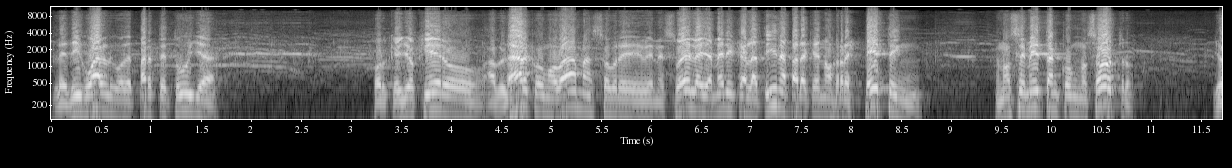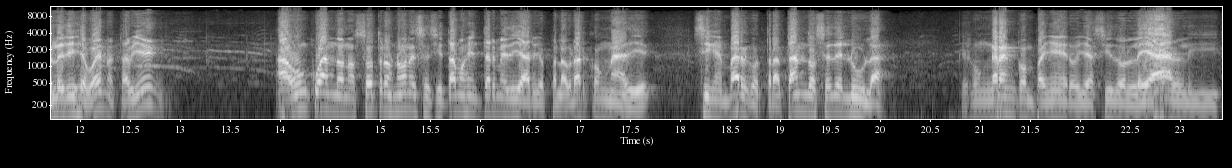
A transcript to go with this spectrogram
le digo algo de parte tuya porque yo quiero hablar con Obama sobre Venezuela y América Latina para que nos respeten, no se metan con nosotros. Yo le dije, bueno, está bien, aun cuando nosotros no necesitamos intermediarios para hablar con nadie, sin embargo, tratándose de Lula, que es un gran compañero y ha sido leal y,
